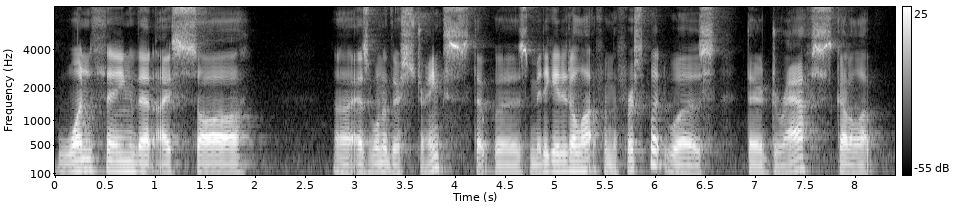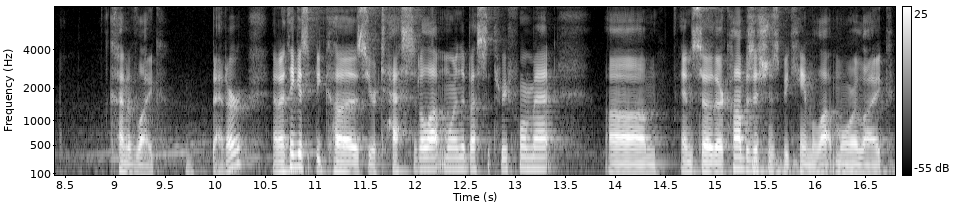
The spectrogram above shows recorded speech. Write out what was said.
one thing that I saw uh, as one of their strengths that was mitigated a lot from the first split was their drafts got a lot kind of like better. And I think it's because you're tested a lot more in the best of three format. Um, and so their compositions became a lot more like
